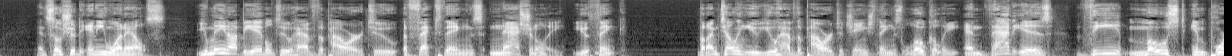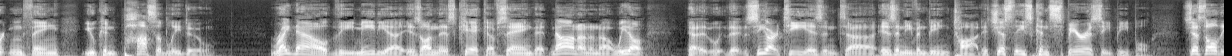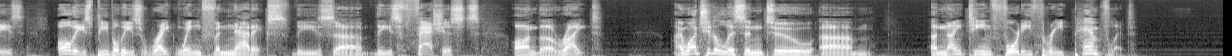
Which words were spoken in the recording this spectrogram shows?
And so should anyone else. You may not be able to have the power to affect things nationally, you think. But I'm telling you, you have the power to change things locally, and that is the most important thing you can possibly do. Right now, the media is on this kick of saying that no, no, no, no, we don't. Uh, the CRT isn't uh, isn't even being taught. It's just these conspiracy people. It's just all these all these people, these right wing fanatics, these uh, these fascists on the right I want you to listen to um, a 1943 pamphlet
